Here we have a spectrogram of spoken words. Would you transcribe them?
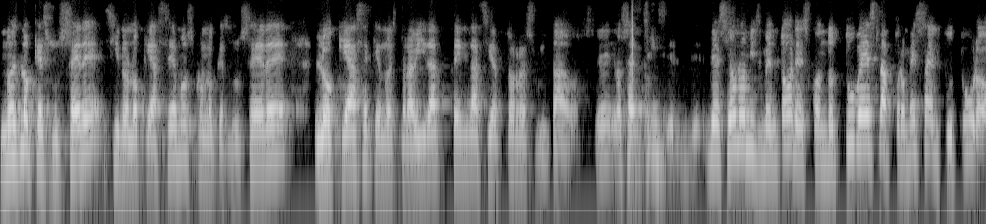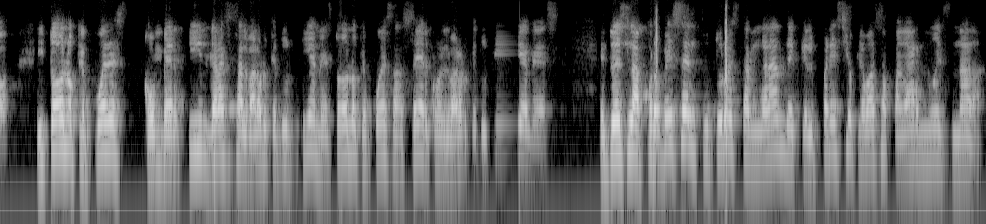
No es lo que sucede, sino lo que hacemos con lo que sucede, lo que hace que nuestra vida tenga ciertos resultados. O sea, decía uno de mis mentores, cuando tú ves la promesa del futuro y todo lo que puedes convertir gracias al valor que tú tienes, todo lo que puedes hacer con el valor que tú tienes, entonces la promesa del futuro es tan grande que el precio que vas a pagar no es nada.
